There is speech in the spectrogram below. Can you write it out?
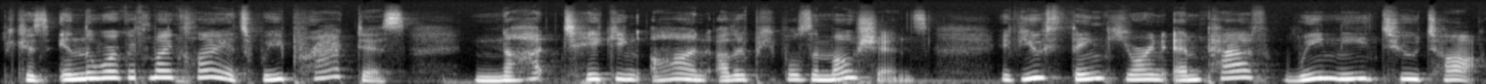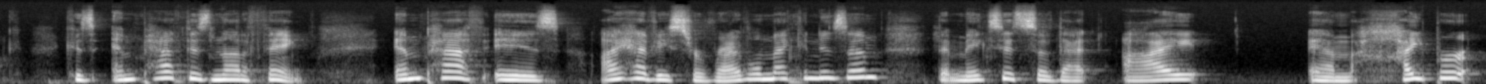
because in the work with my clients, we practice not taking on other people's emotions. If you think you're an empath, we need to talk because empath is not a thing. Empath is I have a survival mechanism that makes it so that I am hyper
